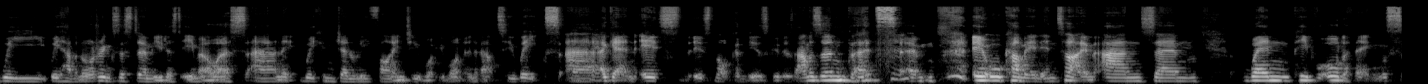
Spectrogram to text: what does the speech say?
we we have an ordering system. You just email us and it, we can generally find you what you want in about two weeks. Uh, Okay. again it's it's not going to be as good as amazon but Mhm. um, it will come in in time and um, when people order things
